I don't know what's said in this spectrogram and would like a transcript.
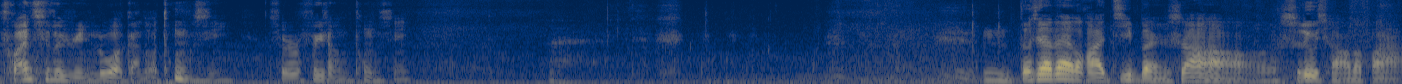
传奇的陨落感到痛心，确实非常痛心。嗯，到现在的话，基本上十六强的话，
